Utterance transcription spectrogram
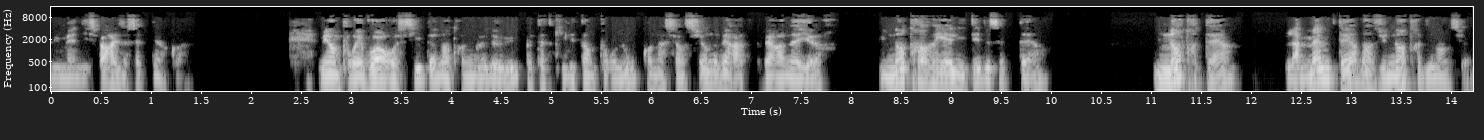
l'humain disparaisse de cette terre, quoi. Mais on pourrait voir aussi d'un autre angle de vue, peut-être qu'il est temps pour nous qu'on ascensionne vers, vers un ailleurs, une autre réalité de cette terre, une autre terre, la même terre dans une autre dimension.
